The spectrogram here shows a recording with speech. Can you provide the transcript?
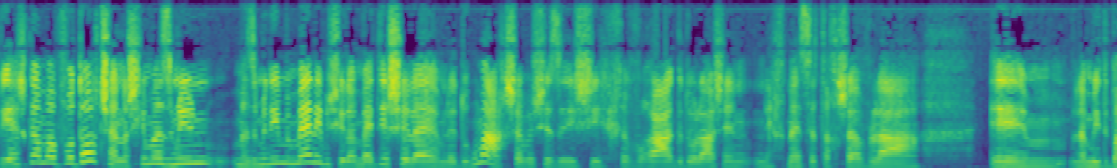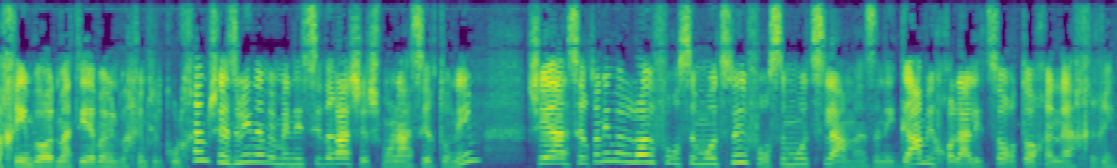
ויש גם עבודות שאנשים מזמינים מזמינים ממני בשביל המדיה שלהם לדוגמה עכשיו יש איזושהי חברה גדולה שנכנסת עכשיו ל... אמ, למטבחים ועוד מעט תהיה במטבחים של כולכם שהזמינה ממני סדרה של שמונה סרטונים שהסרטונים האלה לא יפורסמו אצלי יפורסמו אצלם אז אני גם יכולה ליצור תוכן לאחרים.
